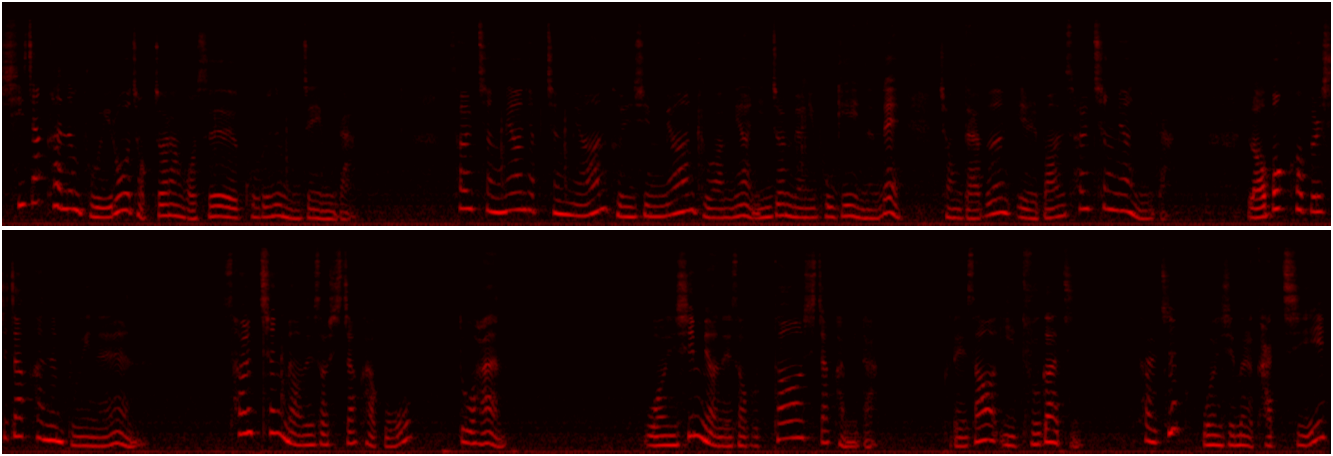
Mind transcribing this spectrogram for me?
시작하는 부위로 적절한 것을 고르는 문제입니다. 설측면, 협측면, 근신면, 교환면, 인전면이 보기에 있는데 정답은 1번 설측면입니다. 러버컵을 시작하는 부위는 설측면에서 시작하고 또한 원심면에서부터 시작합니다. 그래서 이 두 가지 설측, 원심을 같이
